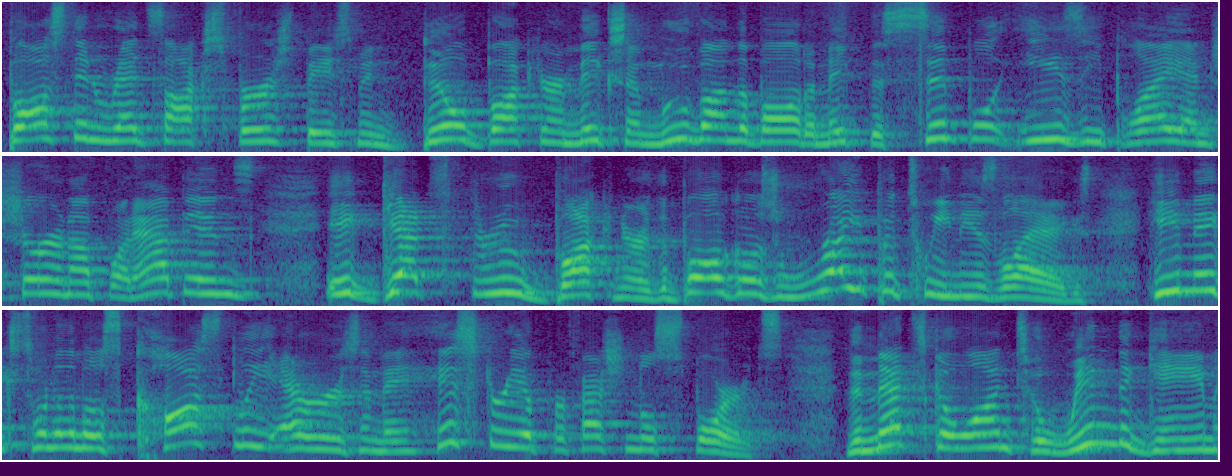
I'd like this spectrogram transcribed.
Boston Red Sox first baseman Bill Buckner makes a move on the ball to make the simple, easy play, and sure enough, what happens? It gets through Buckner. The ball goes right between his legs. He makes one of the most costly errors in the history of professional sports. The Mets go on to win the game,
